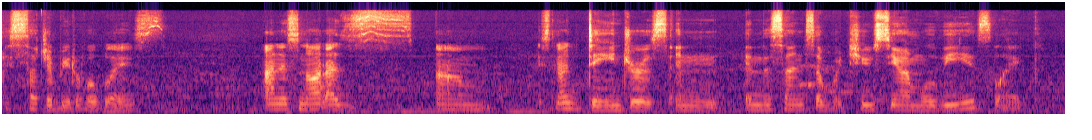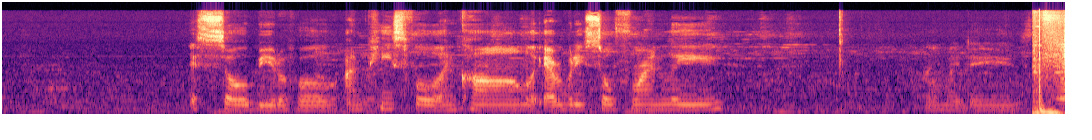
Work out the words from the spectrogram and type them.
It's such a beautiful place. And it's not as um it's not dangerous in in the sense of what you see on movies like it's so beautiful and peaceful and calm like everybody's so friendly. Oh my days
